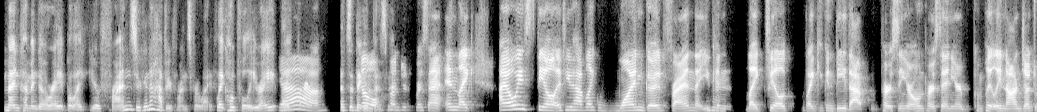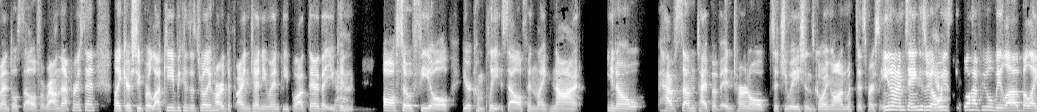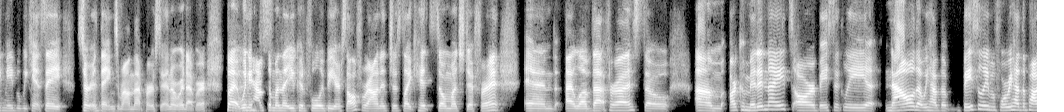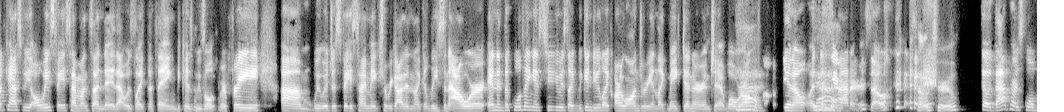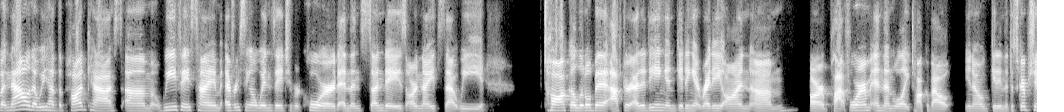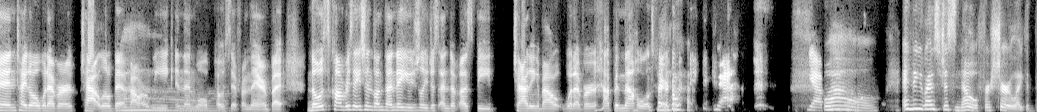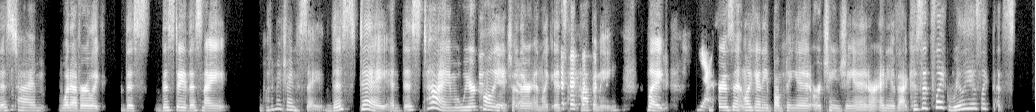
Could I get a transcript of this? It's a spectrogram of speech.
men come and go, right? But like your friends, you're gonna have your friends for life. Like, hopefully, right? Yeah. Like, that's a big no, investment. 100%. And like, I always feel if you have like one good friend that you mm-hmm. can like feel like you can be that person your own person your completely non-judgmental self around that person like you're super lucky because it's really mm-hmm. hard to find genuine people out there that you yeah. can also feel your complete self and like not you know have some type of internal situations going on with this person. You know what I'm saying? Because we yeah. always will have people we love, but like maybe we can't say certain things around that person or whatever. But yes. when you have someone that you can fully be yourself around, it just like hits so much different. And I love that for us. So Um, our committed nights are basically now that we have the basically before we had the podcast, we always FaceTime on Sunday. That was like the thing because we both cool. were free. Um, we would just FaceTime, make sure we got in like at least an hour. And then the cool thing is too is like we can do like our laundry and like make dinner and shit while we're on the phone, you know, it doesn't matter. So So true. so that part's cool. But now that we have the podcast, um, we FaceTime every single Wednesday to record. And then Sundays are nights that we talk a little bit after editing and getting it ready on um our platform. And then we'll like talk about, you know, getting the description, title, whatever, chat a little bit about our week, and then we'll post it from there. But those conversations on Sunday usually just end up us be chatting about whatever happened that whole entire Yeah. week. Yeah. Yeah. Wow. And you guys just know for sure, like this time, whatever, like this this day, this night. What am I trying to say? This day and this time, we are calling it, each yeah. other and like it's happening. Like Yes. there isn't like any bumping it or changing it or any of that. Cause it's like really is like that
